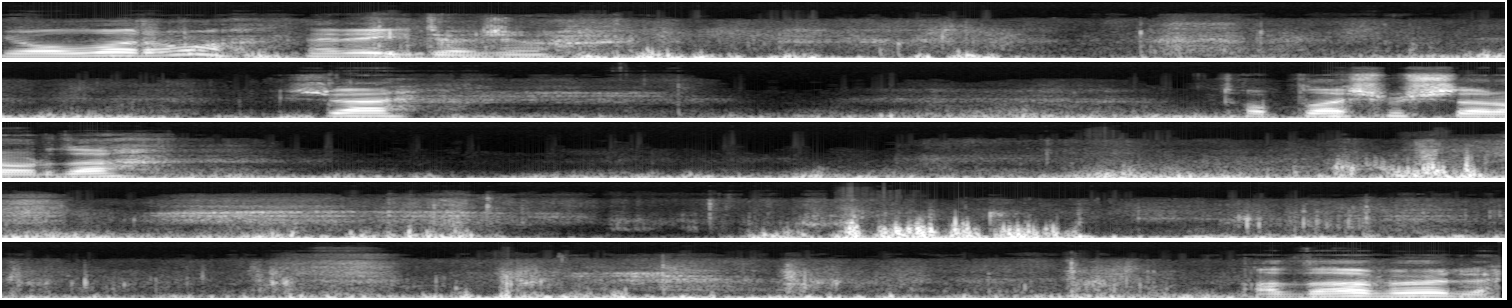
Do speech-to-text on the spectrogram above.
Yol var ama nereye gidiyor acaba? Güzel. Toplaşmışlar orada. Ada böyle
